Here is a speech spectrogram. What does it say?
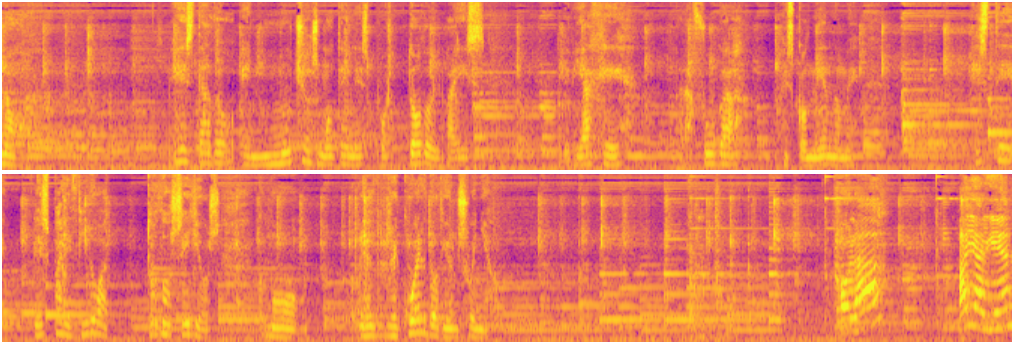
No. He estado en muchos moteles por todo el país. De viaje, a la fuga, escondiéndome. Este es parecido a todos ellos, como el recuerdo de un sueño. ¿Hola? ¿Hay alguien?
